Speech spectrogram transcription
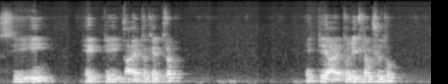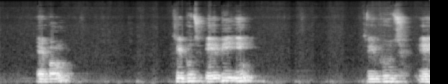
সিই একটি আয়তক্ষেত্র, একটি আয়ত লিখলাম শুধু, এবং ত্রিভুজ এবিই ত্রিভুজ এ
